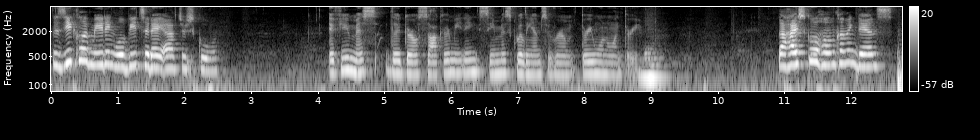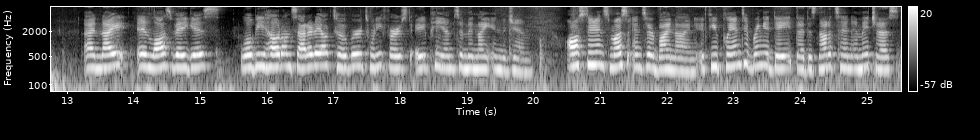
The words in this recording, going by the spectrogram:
The Z Club meeting will be today after school. If you miss the girls' soccer meeting, see Miss Williams, room 3113. The high school homecoming dance at night in Las Vegas will be held on Saturday, October 21st, 8 p.m. to midnight in the gym. All students must enter by 9. If you plan to bring a date that does not attend MHS,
